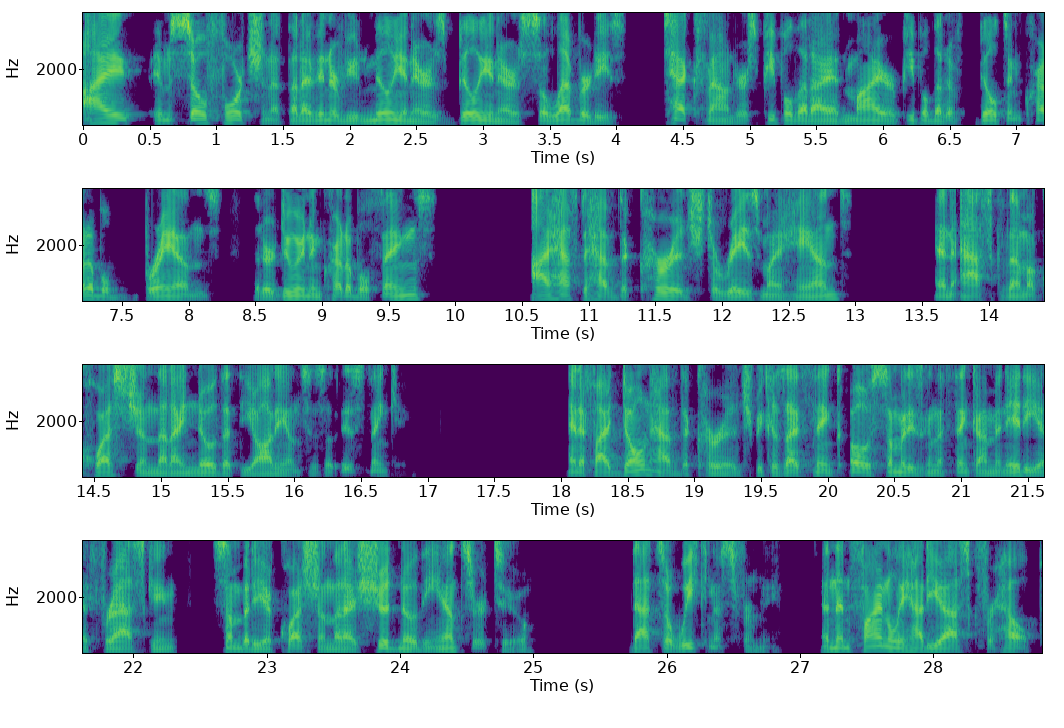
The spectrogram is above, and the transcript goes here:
I am so fortunate that I've interviewed millionaires, billionaires, celebrities, tech founders, people that I admire, people that have built incredible brands that are doing incredible things. I have to have the courage to raise my hand and ask them a question that I know that the audience is, is thinking. And if I don't have the courage because I think, oh, somebody's going to think I'm an idiot for asking somebody a question that I should know the answer to, that's a weakness for me. And then finally, how do you ask for help?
